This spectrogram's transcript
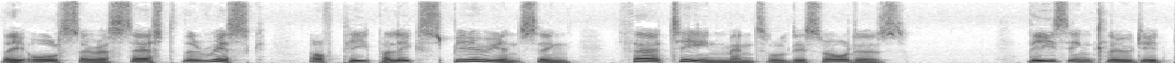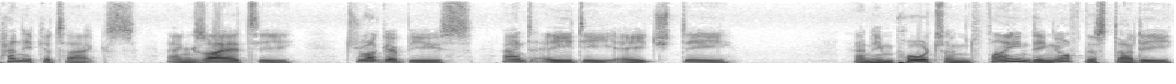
They also assessed the risk of people experiencing 13 mental disorders. These included panic attacks, anxiety, drug abuse, and ADHD. An important finding of the study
